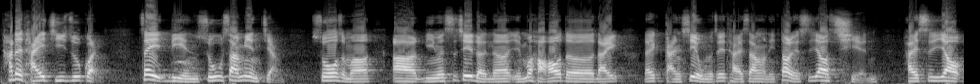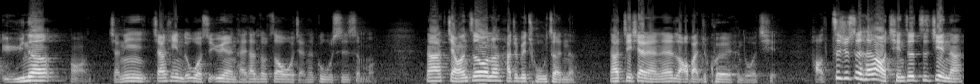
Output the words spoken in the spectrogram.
他的台籍主管在脸书上面讲说什么啊？你们这些人呢，有没有好好的来来感谢我们这些台商？你到底是要钱还是要鱼呢？哦，相信相信，如果是越南台商都知道我讲的故事什么。那讲完之后呢，他就被出征了。那接下来呢，老板就亏了很多钱。好，这就是很好前车之鉴呢。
